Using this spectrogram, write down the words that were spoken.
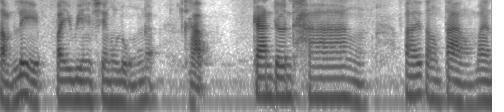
สำเร็จไปเวียงเชียงหลุงเนี่ยครับการเดินทางอะไรต่างๆมัน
